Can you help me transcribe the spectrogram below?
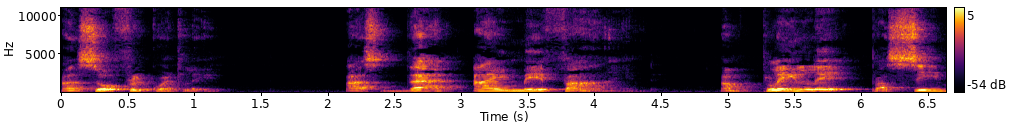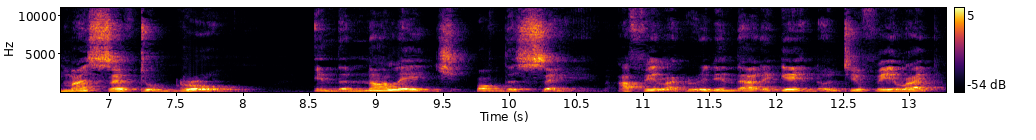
and so frequently as that I may find and plainly perceive myself to grow in the knowledge of the same. I feel like reading that again. Don't you feel like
